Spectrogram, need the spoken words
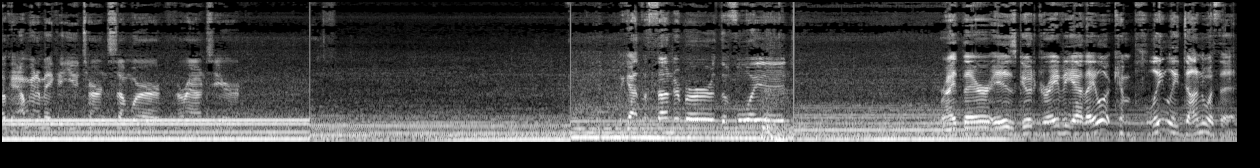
Okay, I'm gonna make a U-turn somewhere around here. We got the Thunderbird, the Voyage. Right there is good gravy. Yeah, they look completely done with it.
